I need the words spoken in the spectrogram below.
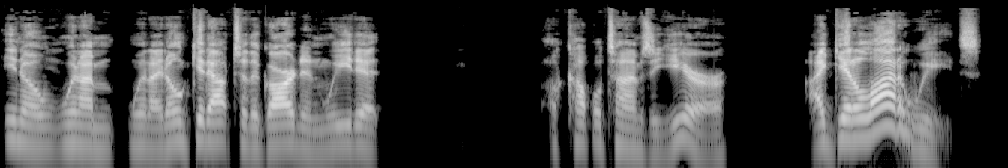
you know, when I'm when I don't get out to the garden and weed it a couple times a year, I get a lot of weeds,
